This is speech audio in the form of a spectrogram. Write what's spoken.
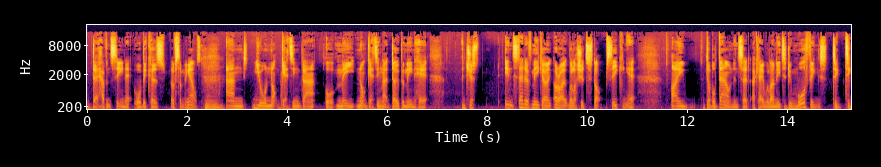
they haven't seen it or because of something else. And you're not getting that, or me not getting that dopamine hit. Just instead of me going, all right, well, I should stop seeking it. I doubled down and said, okay, well, I need to do more things to, to,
